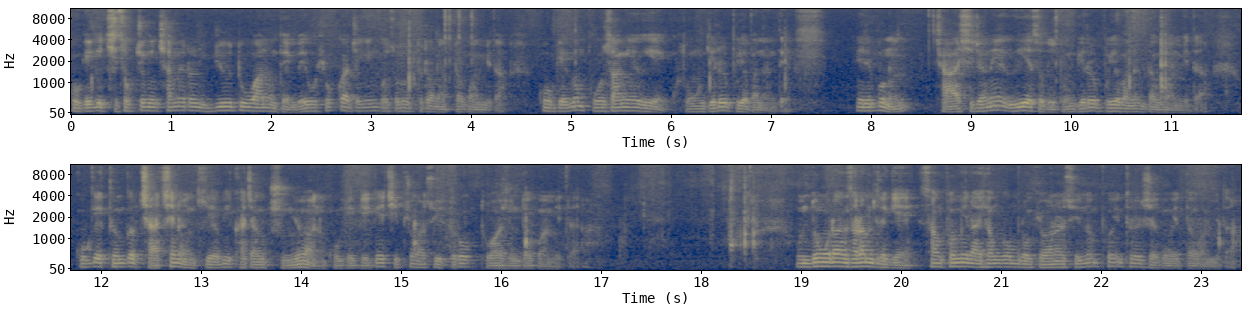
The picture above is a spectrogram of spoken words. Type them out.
고객의 지속적인 참여를 유도하는 데 매우 효과적인 것으로 드러났다고 합니다. 고객은 보상에 의해 동기를 부여받는데 일부는 자아실현에 의해서도 동기를 부여받는다고 합니다. 고객 등급 자체는 기업이 가장 중요한 고객에게 집중할 수 있도록 도와준다고 합니다. 운동을 한 사람들에게 상품이나 현금으로 교환할 수 있는 포인트를 제공했다고 합니다.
